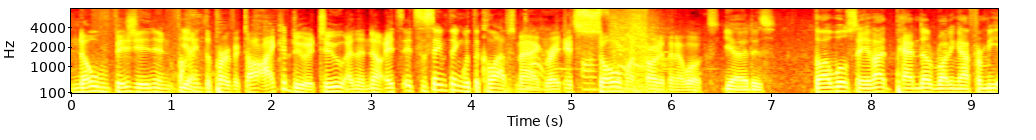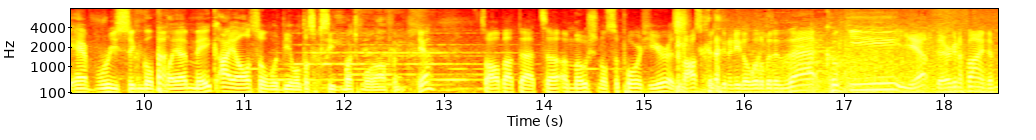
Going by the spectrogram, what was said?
no vision and find Yeah. the perfect, toss, I could do it too. And then no, it's it's the same thing with the collapse mag, right? It's so much harder than it looks. Yeah, it is. Though I will say, if I had Panda running after me every single play I make, I also would be able to succeed much more often. Yeah. It's all about that uh, emotional support here, as Voska's going to need a little bit of that. Cookie, yep, they're going to find him.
